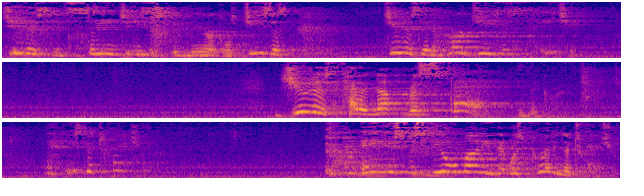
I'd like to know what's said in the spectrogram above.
Judas had seen Jesus do miracles. Jesus, Judas had heard Jesus teaching. Judas had enough respect in the group. He's the treasurer. And he used to steal money that was put in the treasury.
